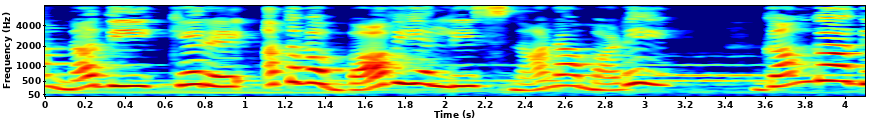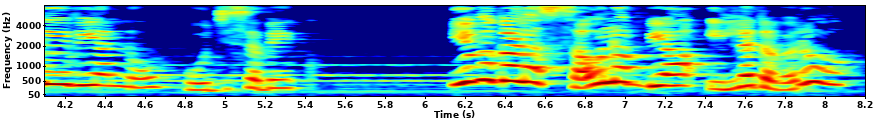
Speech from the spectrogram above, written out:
ನದಿ, ಕೆರೆ ಅಥವಾ ಬಾವಿಯಲ್ಲಿ ಸ್ನಾನ ಮಾಡಿ ಗಂಗಾದೇವಿಯನ್ನು ಪೂಜಿಸಬೇಕು. ಇವುಗಳ ಸೌಲಭ್ಯ ಇಲ್ಲದವರು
